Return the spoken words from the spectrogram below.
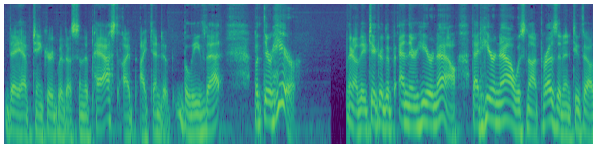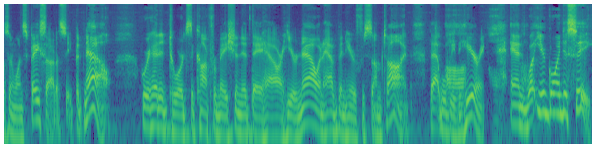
they have tinkered with us in the past. I, I tend to believe that, but they're here. You know, they tinkered the, and they're here now. That here now was not present in 2001: Space Odyssey, but now we're headed towards the confirmation that they are here now and have been here for some time. That will be the oh. hearing, and what you're going to see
